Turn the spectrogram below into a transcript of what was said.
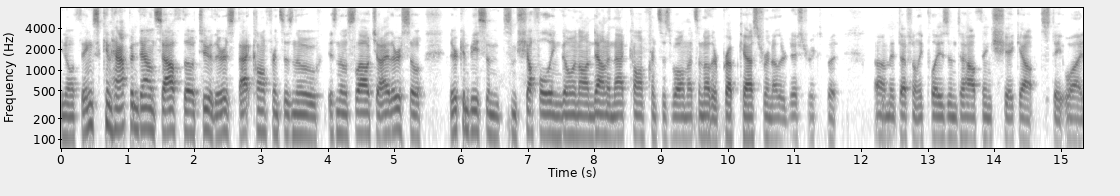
you know, things can happen down south though too. There's that conference is no is no slouch either. So there can be some some shuffling going on down in that conference as well, and that's another prep cast for another district. But um, it definitely plays into how things shake out statewide.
